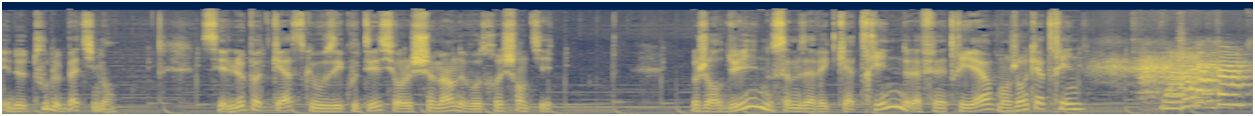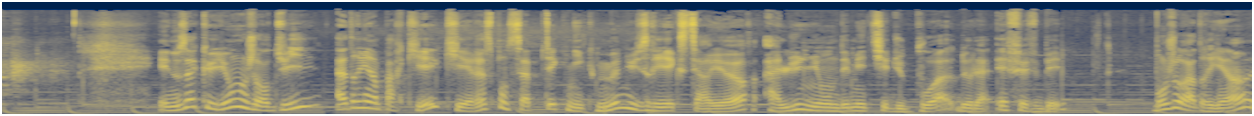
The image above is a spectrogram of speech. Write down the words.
et de tout le bâtiment. C'est le podcast que vous écoutez sur le chemin de votre chantier. Aujourd'hui, nous sommes avec Catherine de la Fenêtrière. Bonjour Catherine. Bonjour Martin. Et nous accueillons aujourd'hui Adrien Parquier, qui est responsable technique menuiserie extérieure à l'Union des métiers du bois de la FFB. Bonjour Adrien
